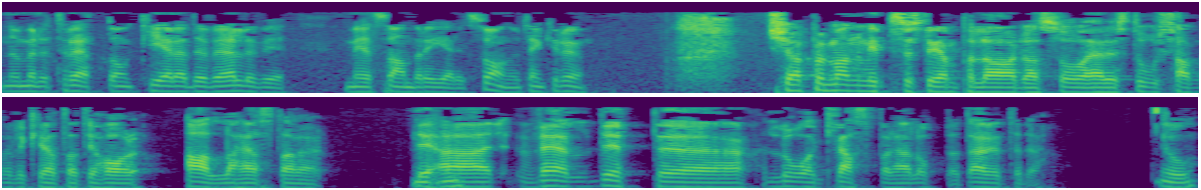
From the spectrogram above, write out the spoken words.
nummer 13, Kera De Velvi med Sandra Eriksson. Hur tänker du? Köper man mitt system på lördag så är det stor sannolikhet att jag har alla hästar där. Det mm. är väldigt eh, låg klass på det här loppet, är det inte det? Jo.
